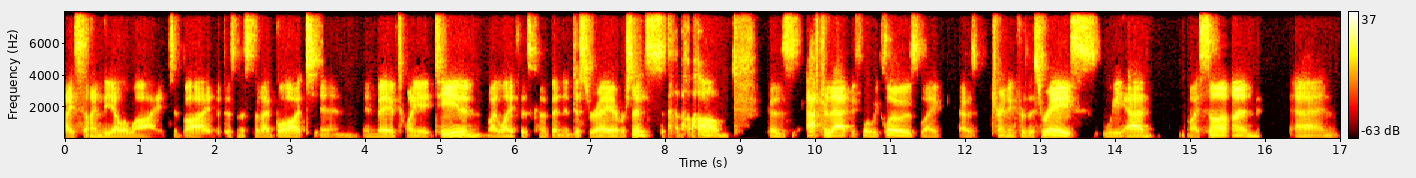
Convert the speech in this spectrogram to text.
I signed the LOI to buy the business that I bought in in May of 2018, and my life has kind of been in disarray ever since. Because um, after that, before we closed, like I was training for this race, we had my son, and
